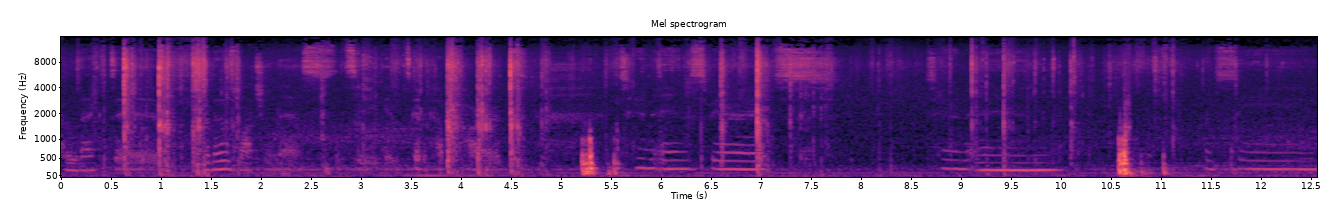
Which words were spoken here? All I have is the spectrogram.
collective? For those watching this, let's see, let's get a couple cards. Tune in, spirits. Tune in. Let's see.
